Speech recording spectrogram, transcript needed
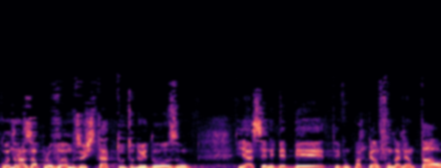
quando nós aprovamos o Estatuto do Idoso e a CNBB teve um papel fundamental,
